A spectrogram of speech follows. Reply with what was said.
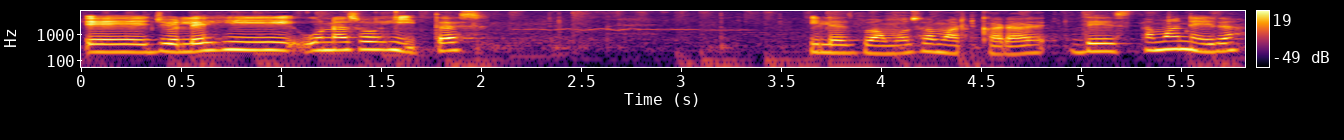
Eh, yo elegí unas hojitas y las vamos a marcar de esta manera.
